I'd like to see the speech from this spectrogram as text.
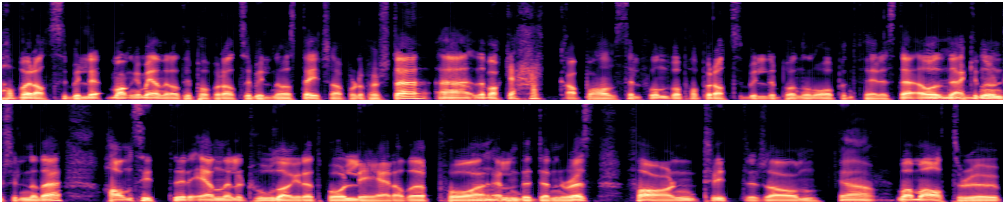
Paparazzi-bilder. Mange mener at de paparazzi-bildene var staged for det første. Eh, det var ikke hacka på hans telefon, det var paparazzi-bilder på noen åpent feriested. Og det er ikke noe unnskyldende, det. Han sitter en eller to dager etterpå og ler av det på Ellen DeGeneres. Faren tvitrer sånn Ja. Hva mater du,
